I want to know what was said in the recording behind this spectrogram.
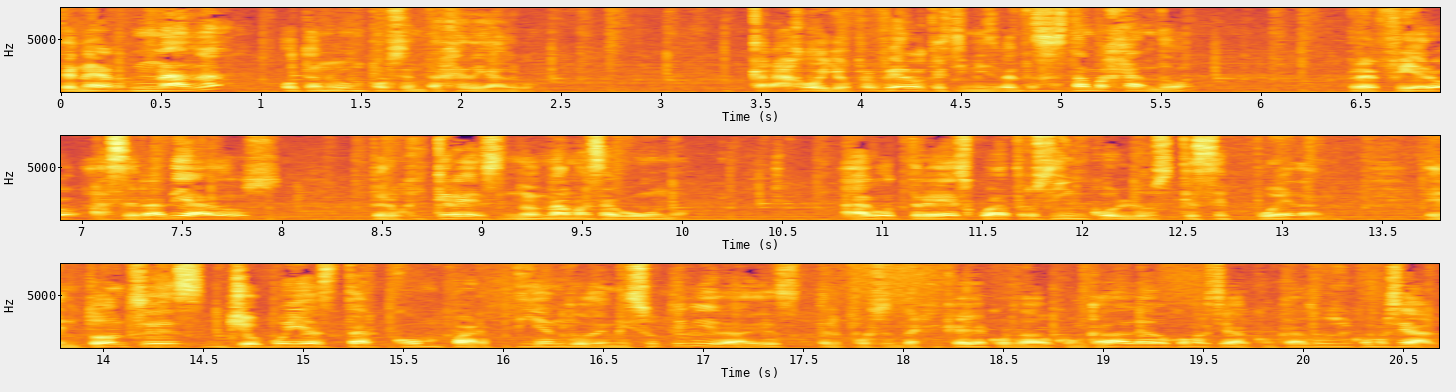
¿Tener nada o tener un porcentaje de algo? Carajo, yo prefiero que si mis ventas están bajando, prefiero hacer aliados, pero ¿qué crees? No nada más hago uno. Hago tres, cuatro, cinco, los que se puedan. Entonces yo voy a estar compartiendo de mis utilidades el porcentaje que haya acordado con cada aliado comercial, con cada socio comercial.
